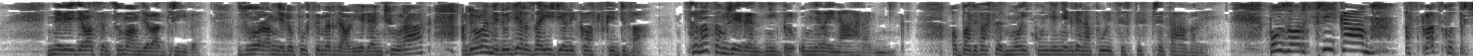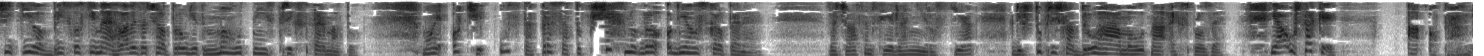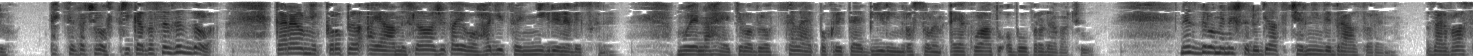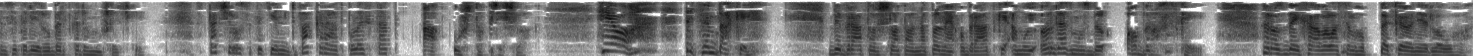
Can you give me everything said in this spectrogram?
Nevěděla jsem, co mám dělat dříve. Zhora mě do pusy mrdal jeden čurák a dole mi do děr zajížděly klacky dva. Co na tom, že jeden z nich byl umělej náhradník? Oba dva se v mojí kundě někde na půli cesty střetávali. Pozor, stříkám! A z klacku trčícího v blízkosti mé hlavy začal proudit mohutný střik spermatu. Moje oči, ústa, prsa, to všechno bylo od něho skropené. Začala jsem si jedlaní roztírat, když tu přišla druhá mohutná exploze. Já už taky! A opravdu, teď se začalo stříkat zase ze zdola. Karel mě kropil a já myslela, že ta jeho hadice nikdy nevyschne. Moje nahé tělo bylo celé pokryté bílým rosolem ejakulátu obou prodavačů. Nezbylo mi, než se dodělat černým vibrátorem. Zarvala jsem si tedy Robertka do mušličky. Stačilo se teď jen dvakrát polechtat a už to přišlo. Jo, teď jsem taky. Vibrátor šlapal na plné obrátky a můj orgasmus byl obrovský. Rozdechávala jsem ho pekelně dlouho.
